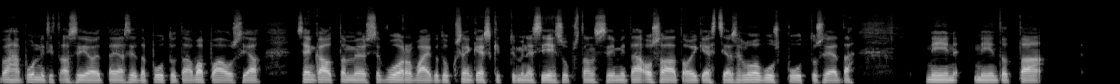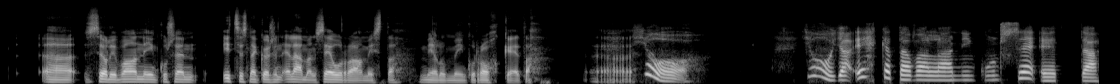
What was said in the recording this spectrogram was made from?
vähän punnitit asioita ja sieltä puuttutaan vapaus ja sen kautta myös se vuorovaikutukseen keskittyminen siihen substanssiin, mitä osaat oikeasti ja se luovuus puuttu sieltä, niin, niin tota, se oli vaan niin kuin sen itsesnäköisen elämän seuraamista mieluummin kuin rohkeeta. Ää, Joo, joo ja ehkä tavallaan niin kuin se, että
